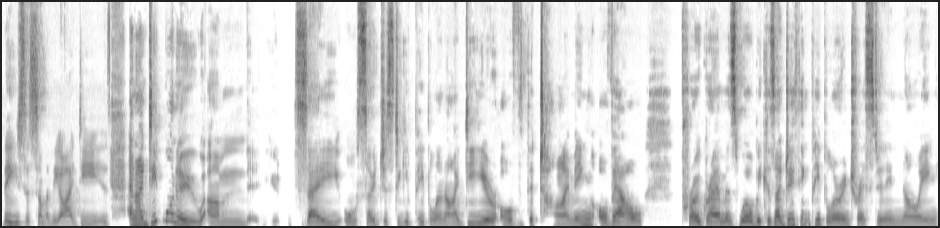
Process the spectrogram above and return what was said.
these are some of the ideas. And I did want to um, say also, just to give people an idea of the timing of our program as well because I do think people are interested in knowing,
